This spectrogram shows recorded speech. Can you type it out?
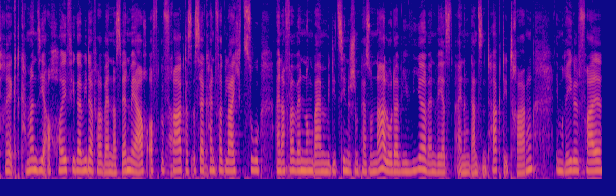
trägt, kann man sie auch häufiger wiederverwenden. Das werden wir ja auch oft gefragt. Das ist ja kein Vergleich zu einer Verwendung beim medizinischen Personal oder wie wir, wenn wir jetzt einen ganzen Tag die tragen. Im Regelfall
